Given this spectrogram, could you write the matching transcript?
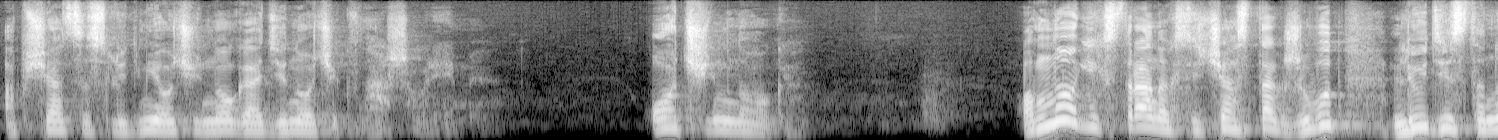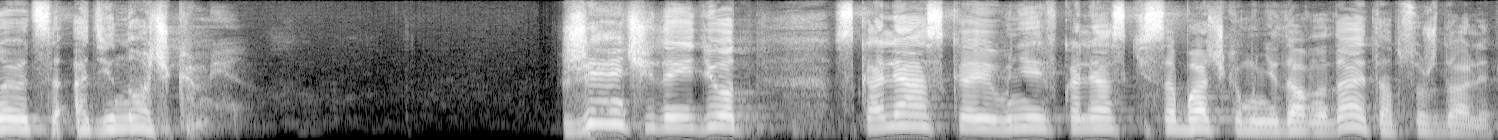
общаться с людьми. Очень много одиночек в наше время. Очень много. Во многих странах сейчас так живут, люди становятся одиночками. Женщина идет с коляской, в ней в коляске собачка, мы недавно, да, это обсуждали,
